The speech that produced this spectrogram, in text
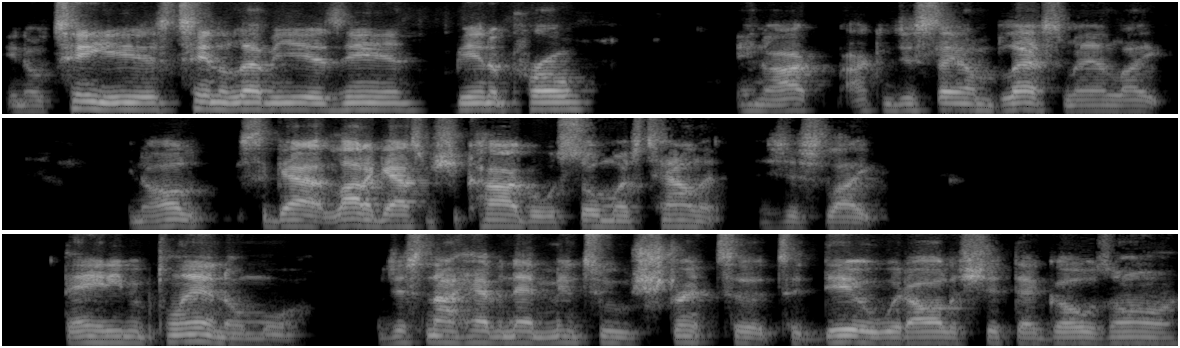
you know, 10 years, 10, 11 years in, being a pro, you know, I, I can just say I'm blessed, man. Like, you know, all, it's a guy, a lot of guys from Chicago with so much talent. It's just like they ain't even playing no more just not having that mental strength to to deal with all the shit that goes on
